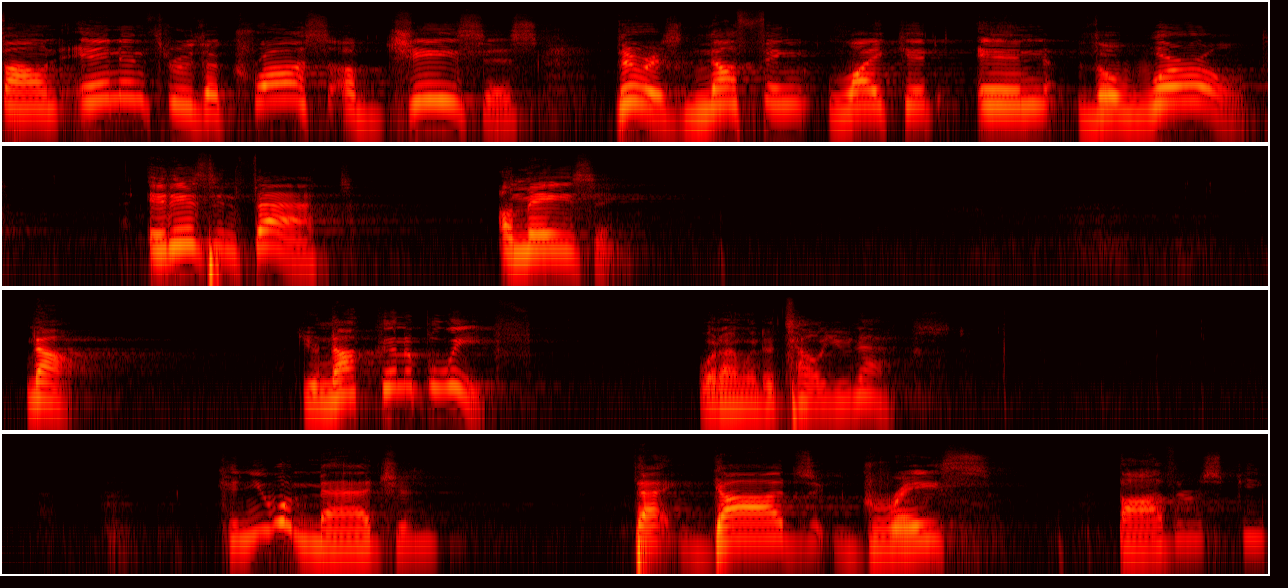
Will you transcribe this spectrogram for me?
found in and through the cross of Jesus. There is nothing like it in the world. It is, in fact, amazing. Now, you're not going to believe what I'm going to tell you next. Can you imagine that God's grace bothers people.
